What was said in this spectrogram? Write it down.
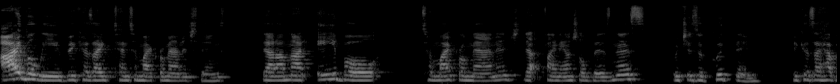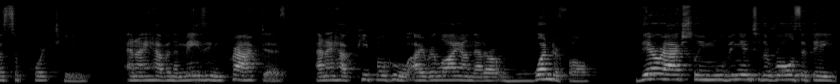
I believe because I tend to micromanage things that I'm not able to micromanage that financial business, which is a good thing because I have a support team and I have an amazing practice and I have people who I rely on that are wonderful. They're actually moving into the roles that they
